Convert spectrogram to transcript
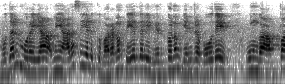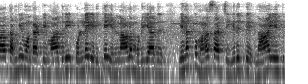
முதல் முறையா? நீ அரசியலுக்கு வரணும் தேர்தலில் நிற்கணும் என்ற போதே உங்க அப்பா தம்பி மொண்டாட்டி மாதிரி கொள்ளையடிக்க என்னால் முடியாது. எனக்கு மனசாட்சி இருக்கு. நான் இது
